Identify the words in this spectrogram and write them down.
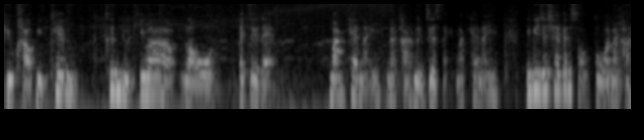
ผิวขาวผิวเข้มขึ้นอยู่ที่ว่าเราไปเจอแดดมากแค่ไหนนะคะ หรือเจอแสงมากแค่ไหนบีบีจะใช้เป็น 2 ตัวนะคะ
